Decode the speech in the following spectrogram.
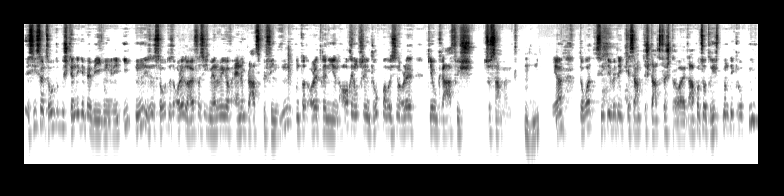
es ist halt so, du bist ständig in Bewegung. In Iten ist es so, dass alle Läufer sich mehr oder weniger auf einem Platz befinden und dort alle trainieren. Auch in unterschiedlichen Gruppen, aber sie sind alle geografisch zusammen. Mhm. Ja, dort sind die über die gesamte Stadt verstreut. Ab und zu trifft man die Gruppen,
